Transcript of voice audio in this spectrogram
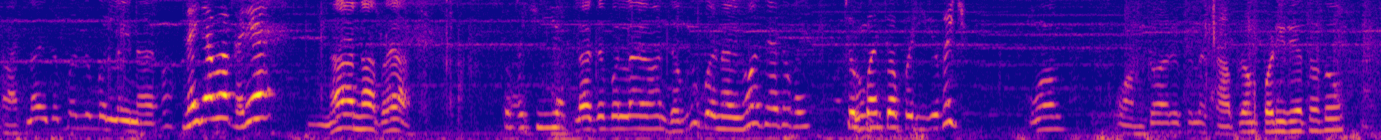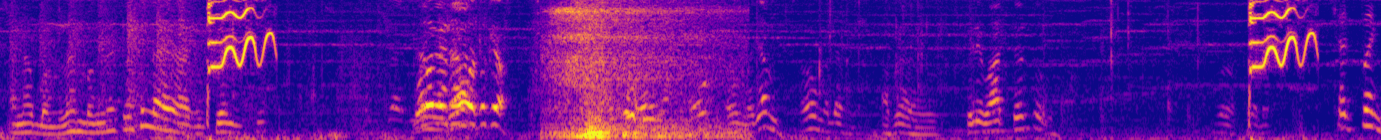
ખાટલા એ જબર જબર લઈને આવ્યો. હો. લઈ જાવો ઘરે. ના ના ભયા તો પછી એટલા જબર અને જબરું બનાવ્યું હો ત્યાં તો ભાઈ. ચોપન તો પડી ગયો ભાઈ ઓમ. ઓમ તો અરે પેલા સાપરામ પડી રહેતો તો અને બંગલા બંગલા તો શું લાયા બોલો કાકા, તો કયો. મજામાં આપણે પેલી વાત કરતો સરપંચ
